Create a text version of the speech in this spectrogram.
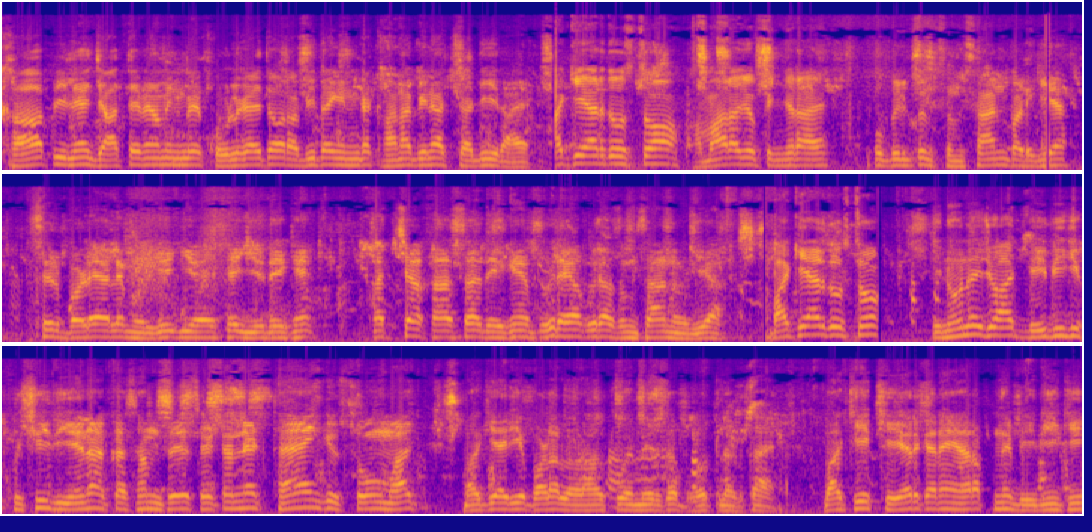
खा पी लें। जाते हुए हम इनमें खोल गए थे और अभी तक इनका खाना पीना चल ही रहा है। बाकी यार दोस्तों, हमारा जो पिंजरा है, वो बिल्कुल सुनसान पड़ गया। सिर्फ़ बड़े वाले मुर्गे की वजह से, ये देखें अच्छा खासा देखें, पूरे पूरा सुनसान हो गया। बाकी यार दोस्तों इन्होंने जो आज बेबी की खुशी दी है ना, कसम से सेटलनेट थैंक यू सो मच बाकी यार ये बड़ा लड़ाकू है, मेरे से बहुत लड़ता है। बाकी ये केयर करें यार अपने बेबी की,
